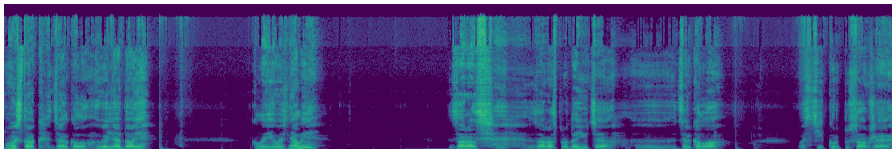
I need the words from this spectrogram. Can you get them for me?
Ось так дзеркало виглядає коли його зняли. Зараз, зараз продаються е, дзеркала, ось ці корпуса вже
